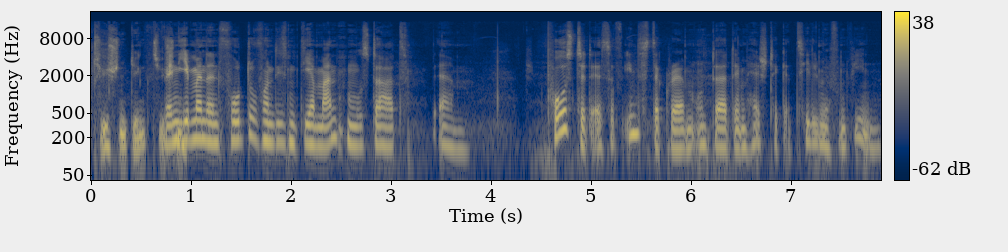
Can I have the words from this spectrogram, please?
Zwischending zwischen. Wenn jemand ein Foto von diesem Diamantenmuster hat, ähm, postet es auf Instagram unter dem Hashtag Erzähl mir von Wien.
